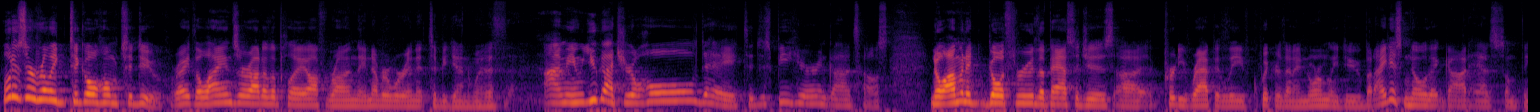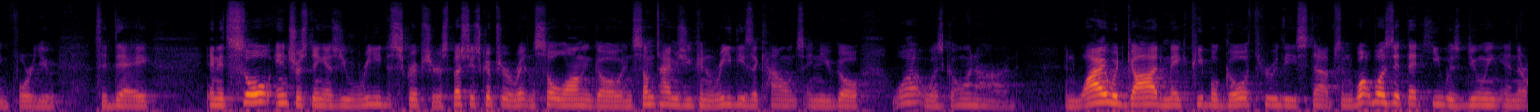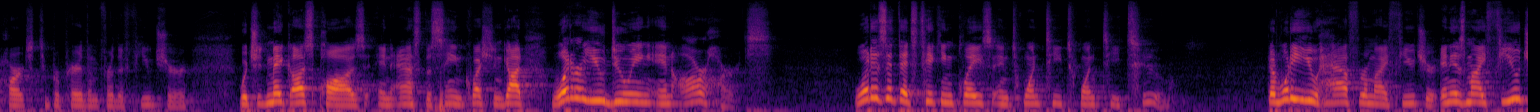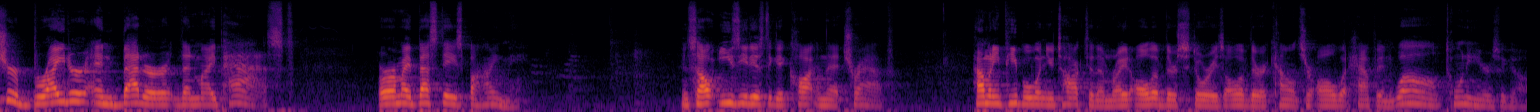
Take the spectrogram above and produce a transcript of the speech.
What is there really to go home to do, right? The Lions are out of the playoff run. They never were in it to begin with. I mean, you got your whole day to just be here in God's house. No, I'm going to go through the passages uh, pretty rapidly, quicker than I normally do, but I just know that God has something for you today. And it's so interesting as you read scripture, especially scripture written so long ago, and sometimes you can read these accounts and you go, what was going on? And why would God make people go through these steps? And what was it that He was doing in their hearts to prepare them for the future? Which should make us pause and ask the same question God, what are you doing in our hearts? What is it that's taking place in 2022? God, what do you have for my future? And is my future brighter and better than my past? Or are my best days behind me? And so, how easy it is to get caught in that trap. How many people, when you talk to them, right, all of their stories, all of their accounts are all what happened, well, 20 years ago,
